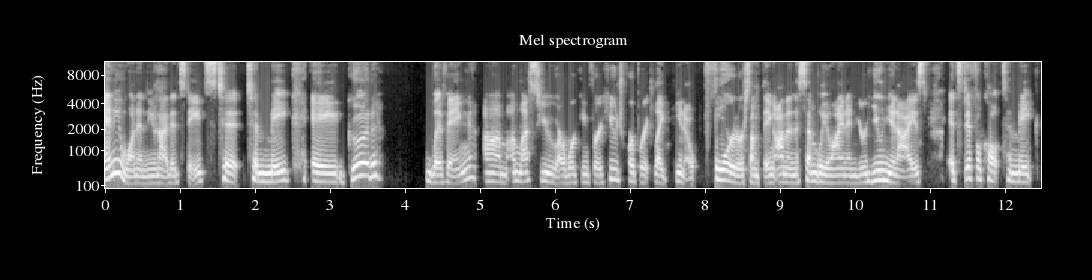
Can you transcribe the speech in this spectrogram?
anyone in the united states to to make a good living um, unless you are working for a huge corporate like you know ford or something on an assembly line and you're unionized it's difficult to make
